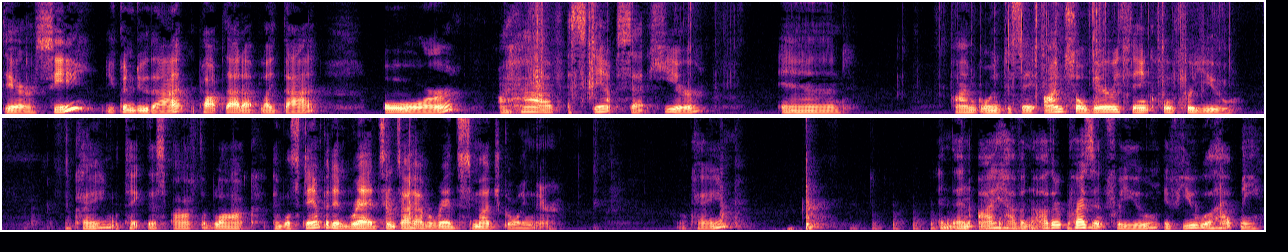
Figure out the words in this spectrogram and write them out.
There, see? You can do that. Pop that up like that. Or I have a stamp set here, and I'm going to say, I'm so very thankful for you. Okay, we'll take this off the block and we'll stamp it in red since I have a red smudge going there. Okay. And then I have another present for you if you will help me.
